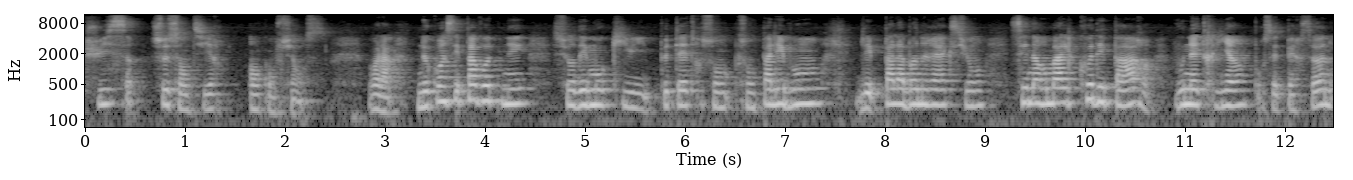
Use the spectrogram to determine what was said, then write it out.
puisse se sentir en confiance. Voilà, ne coincez pas votre nez sur des mots qui peut-être sont, sont pas les bons, pas la bonne réaction. C'est normal qu'au départ, vous n'êtes rien pour cette personne,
